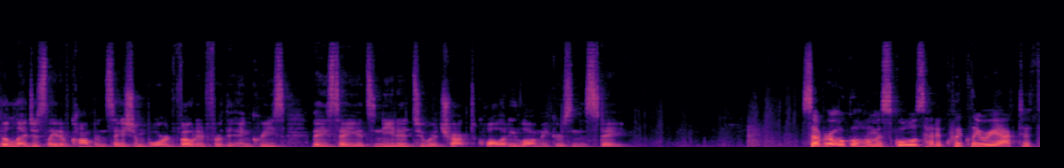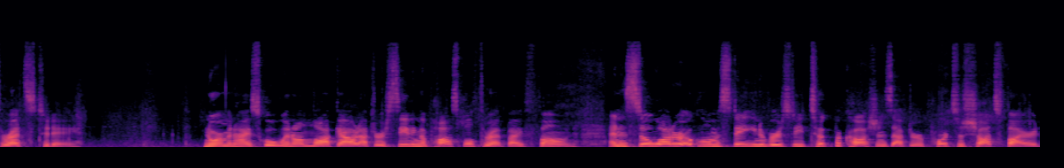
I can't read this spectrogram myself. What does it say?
The Legislative Compensation Board voted for the increase. They say it's needed to attract quality lawmakers in the state. Several Oklahoma schools had to quickly react to threats today. Norman High School went on lockout after receiving a possible threat by phone. And in Stillwater, Oklahoma State University took precautions after reports of shots fired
